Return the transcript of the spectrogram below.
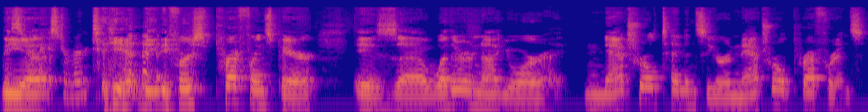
The uh, extrovert. yeah, the, the first preference pair is uh, whether or not your natural tendency or natural preference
